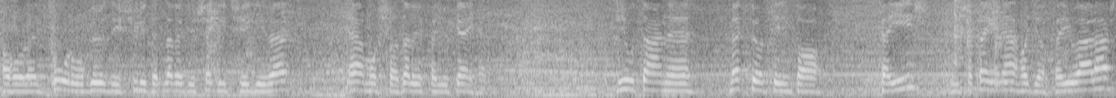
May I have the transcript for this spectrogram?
ahol egy forró gőz és sűrített levegő segítségével elmossa az előfejű kejhet. Miután megtörtént a fejés, és a tején elhagyja a fejőállást,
